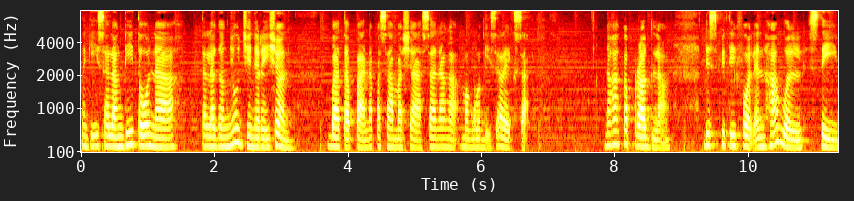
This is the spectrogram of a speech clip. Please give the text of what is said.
nag-iisa lang dito na talagang new generation. Bata pa, napasama siya. Sana nga magwagi si Alexa. Nakaka-proud lang. This beautiful and humble stay,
